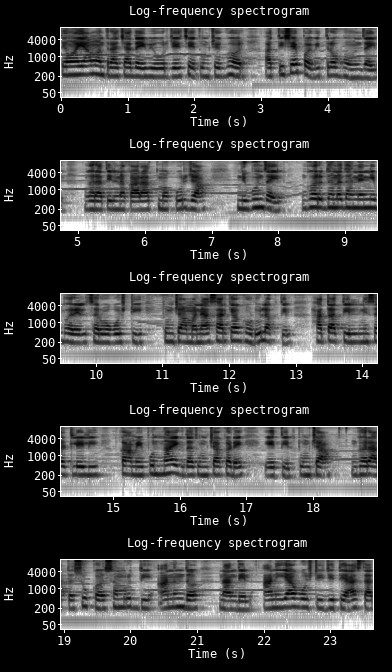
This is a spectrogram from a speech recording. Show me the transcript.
तेव्हा या मंत्राच्या दैवी ऊर्जेचे तुमचे घर अतिशय पवित्र होऊन जाईल. घरातील नकारात्मक ऊर्जा निघून जाईल. घर धनधान्यांनी भरेल. सर्व गोष्टी तुमच्या मनासारख्या घडू लागतील. हातातील निसटलेली कामे पुन्हा एकदा तुमच्याकडे येतील. तुमच्या घरात सुख समृद्धी आनंद नांदेल. आणि या गोष्टी जिथे असतात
